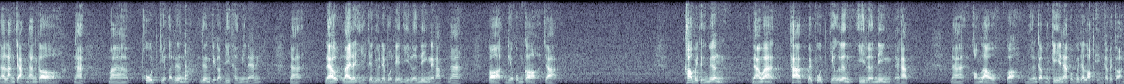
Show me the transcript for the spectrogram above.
นะหลังจากนั้นก็นะมาพูดเกี่ยวกับเรื่องเรื่องเกี่ยวกับ determinant นะแล้วรายละเอียดจะอยู่ในบทเรียน e-learning นะครับนะก็เดี๋ยวผมก็จะ เข้าไปถึงเรื่องนะว่าถ้าไปพูดเกี่ยวกับเรื่อง e-learning นะครับนะของเราก็เหมือนกับเมื่อกี้นะผมก็จะล็อกอินเข้าไปก่อน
